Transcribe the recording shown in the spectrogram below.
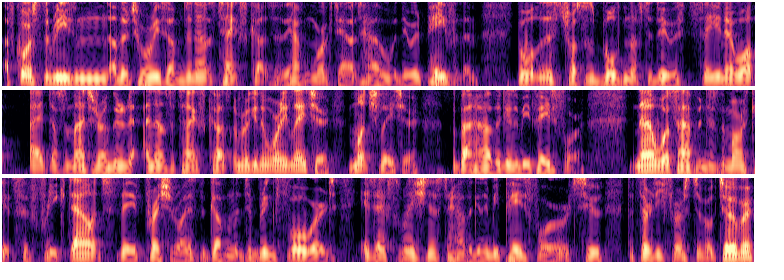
Of course, the reason other Tories haven't announced tax cuts is they haven't worked out how they would pay for them. But what Liz Truss was bold enough to do was to say, you know what? Uh, it doesn't matter. I'm going to announce the tax cuts, and we're going to worry later, much later, about how they're going to be paid for. Now, what's happened is the markets have freaked out. They've pressurised the government to bring forward its explanation as to how they're going to be paid for to the 31st of October.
